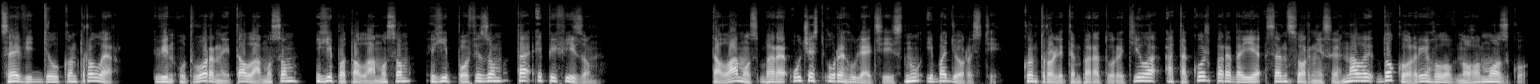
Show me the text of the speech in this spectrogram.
це відділ контролер. Він утворений таламусом, гіпоталамусом, гіпофізом та епіфізом. Таламус бере участь у регуляції сну і бадьорості, контролі температури тіла, а також передає сенсорні сигнали до кори головного мозку.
